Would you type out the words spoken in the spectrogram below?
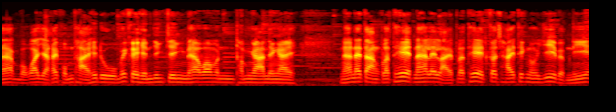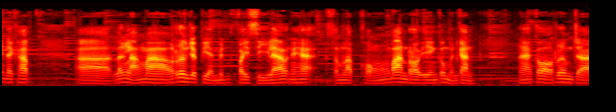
นะบอกว่าอยากให้ผมถ่ายให้ดูไม่เคยเห็นจริงๆนะว่ามันทำงานยังไงนะในต่างประเทศนะหลาย ๆ ประเทศก็ใช้เทคโนโลยีแบบนี้นะครับหลังๆมาเริ่มจะเปลี่ยนเป็นไฟสีแล้วนะฮะสำหรับของบ้านเราเองก็เหมือนกันนะก็เริ่มจะ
